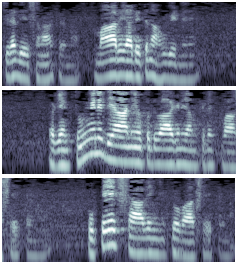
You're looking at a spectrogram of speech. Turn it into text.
කියලා දේශනා කරනවා. මායාට එතන අහු වෙන්නේ නැහැ. වගේම තුන්වෙනි ධානය උපදවාගෙන යම් කෙනෙක් වාසය කරනවා. උපේක්ෂාවෙන් යුක්ව වාසය කරනවා.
